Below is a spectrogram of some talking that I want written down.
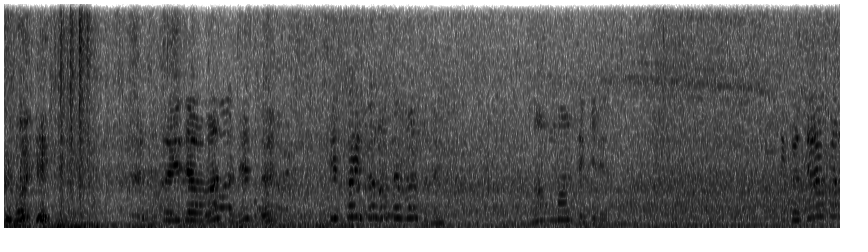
す。ごい水上バスです。いっぱい人乗ってますね満々席です。でこちらから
